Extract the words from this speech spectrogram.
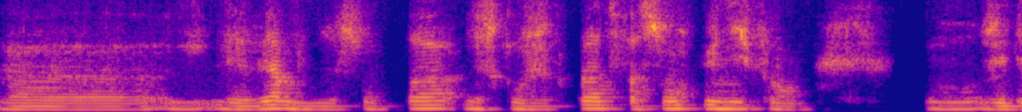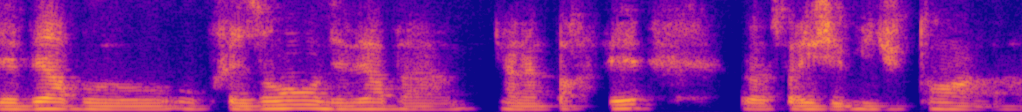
euh, les verbes ne, se conjuguent pas de façon uniforme. J'ai des verbes au, présent, des verbes à, l'imparfait. Euh, c'est vrai que j'ai mis du temps à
